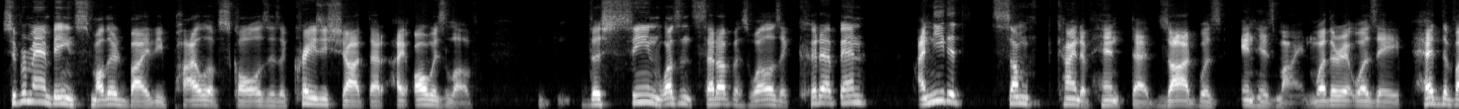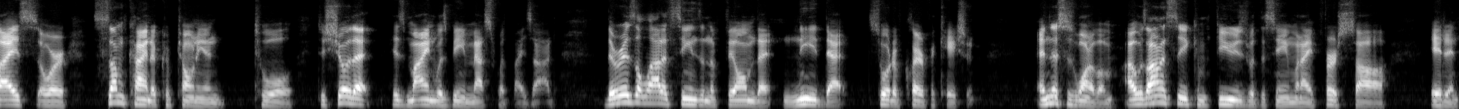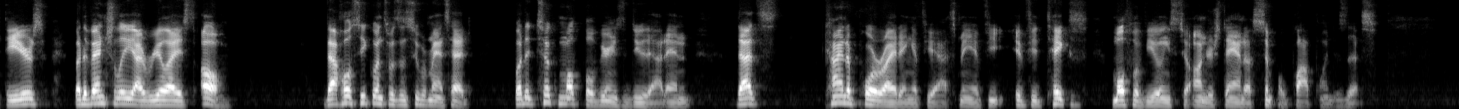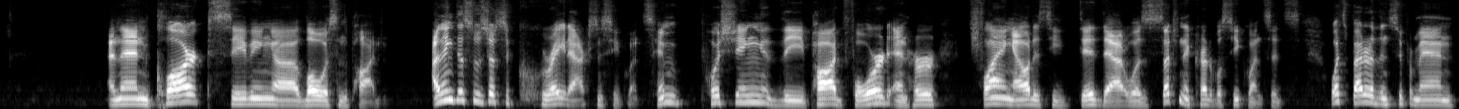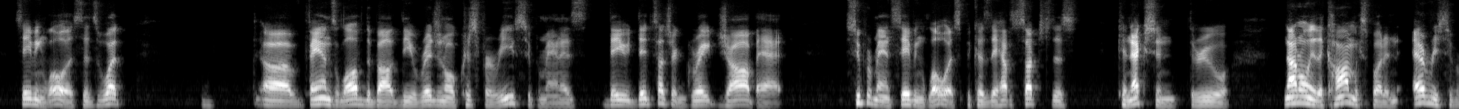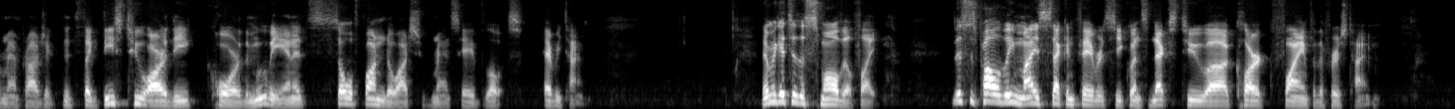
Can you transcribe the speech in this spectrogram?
Superman being smothered by the pile of skulls is a crazy shot that I always love. The scene wasn't set up as well as it could have been. I needed some kind of hint that Zod was in his mind, whether it was a head device or some kind of Kryptonian tool to show that his mind was being messed with by Zod. There is a lot of scenes in the film that need that sort of clarification. And this is one of them. I was honestly confused with the scene when I first saw it in theaters but eventually I realized, oh, that whole sequence was in Superman's head. But it took multiple viewings to do that. And that's kind of poor writing, if you ask me. If you if it takes multiple viewings to understand a simple plot point as this. And then Clark saving uh, Lois in the pod. I think this was just a great action sequence. Him pushing the pod forward and her flying out as he did that was such an incredible sequence. It's what's better than Superman saving Lois? It's what uh, fans loved about the original Christopher Reeve Superman is they did such a great job at Superman saving Lois because they have such this connection through not only the comics but in every Superman project. It's like these two are the core of the movie, and it's so fun to watch Superman save Lois every time. Then we get to the Smallville fight. This is probably my second favorite sequence next to uh, Clark flying for the first time.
